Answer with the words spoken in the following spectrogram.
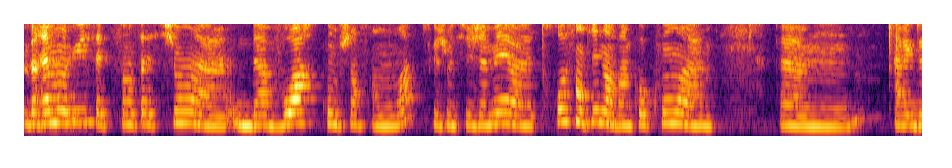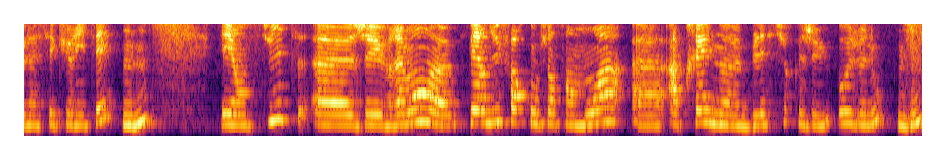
vraiment eu cette sensation euh, d'avoir confiance en moi, parce que je me suis jamais euh, trop sentie dans un cocon euh, avec de la sécurité. Mhm. Et ensuite, j'ai vraiment perdu fort confiance en moi après une blessure que j'ai eue au genou. Mhm.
